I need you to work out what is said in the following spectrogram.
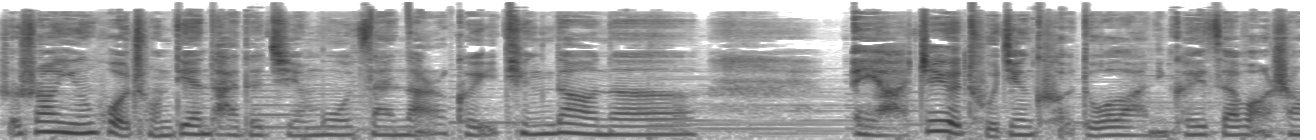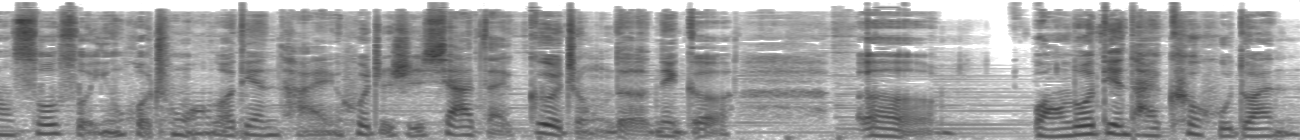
手双萤火虫电台的节目在哪儿可以听到呢？”哎呀，这个途径可多了，你可以在网上搜索“萤火虫网络电台”，或者是下载各种的那个，呃，网络电台客户端，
